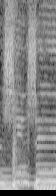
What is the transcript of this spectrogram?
星星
